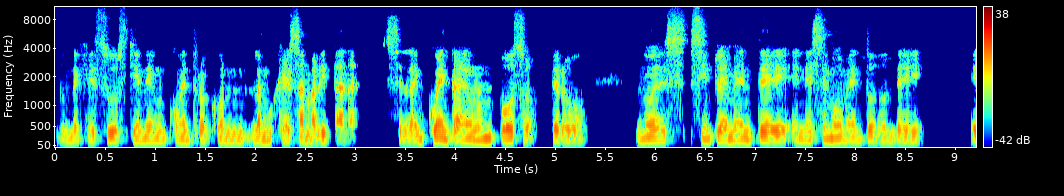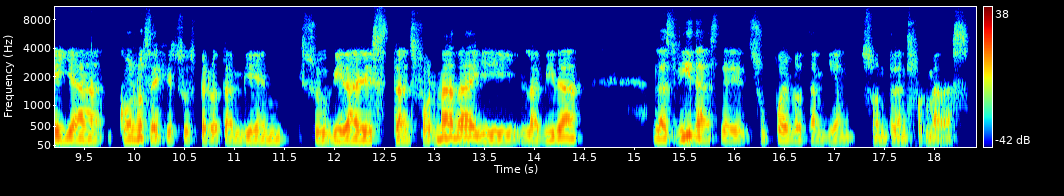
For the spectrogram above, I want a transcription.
donde Jesús tiene un encuentro con la mujer samaritana. Se la encuentra en un pozo, pero no es simplemente en ese momento donde ella conoce a Jesús, pero también su vida es transformada y la vida, las vidas de su pueblo también son transformadas.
